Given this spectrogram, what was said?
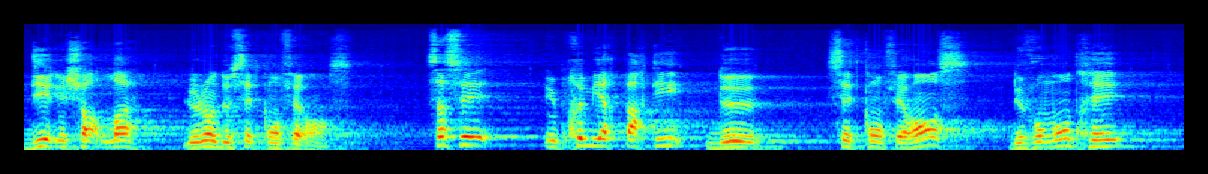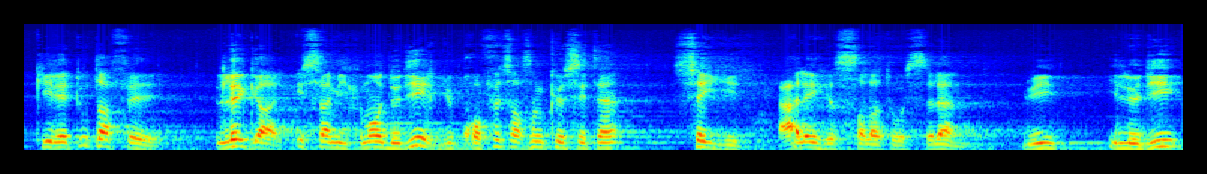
dire, Inch'Allah, le long de cette conférence. Ça, c'est une première partie de cette conférence, de vous montrer qu'il est tout à fait légal, islamiquement, de dire du prophète que c'est un Sayyid, alayhi. Lui, il le dit,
